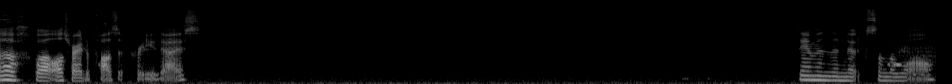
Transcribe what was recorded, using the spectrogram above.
Ugh, well, I'll try to pause it for you guys. Examine the notes on the wall.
